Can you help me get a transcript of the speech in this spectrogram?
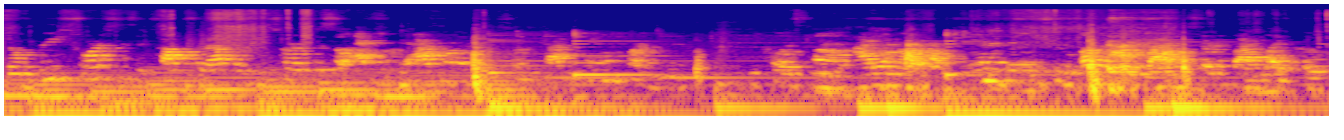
the resources, it talks about the resources. So actually, I'm one of the resources I became a part because, um, I am a, in addition to other certified, certified life coach.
